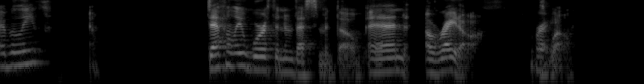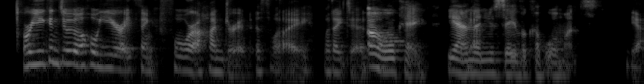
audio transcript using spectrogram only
I believe definitely worth an investment though, and a write off right. as well. Or you can do a whole year, I think, for a hundred is what I what I did. Oh, okay. Yeah, and yeah. then you save a couple of months. Yeah.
